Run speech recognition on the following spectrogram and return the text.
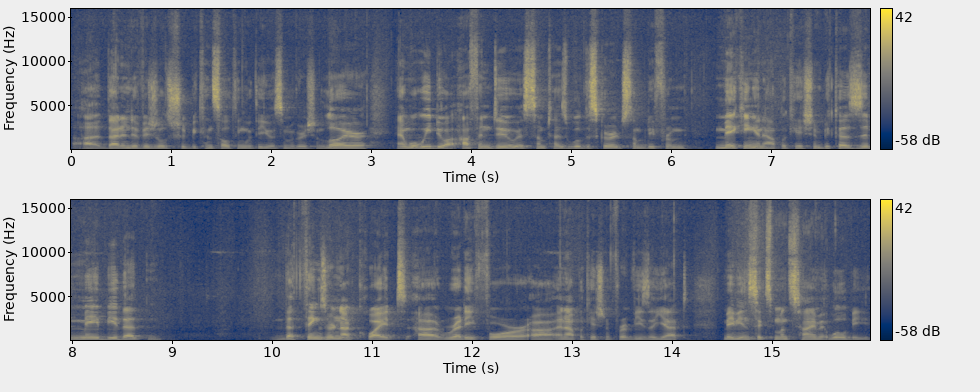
uh, that individual should be consulting with the U.S. immigration lawyer. And what we do often do is sometimes we'll discourage somebody from making an application because it may be that that things are not quite uh, ready for uh, an application for a visa yet. Maybe in six months' time it will be,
